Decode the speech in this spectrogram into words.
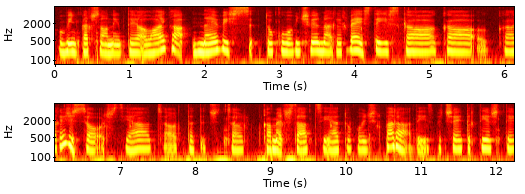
Un viņa personība tajā laikā nevis to, ko viņš vienmēr ir vēstījis kā, kā, kā režisors, jā, caur, tad, caur kameras acī, ja, to, ko viņš ir parādījis. Bet šeit ir tieši tie,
